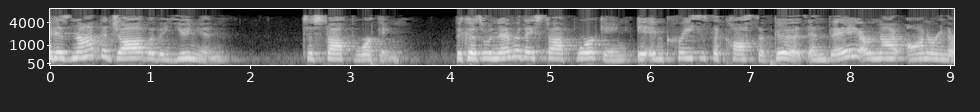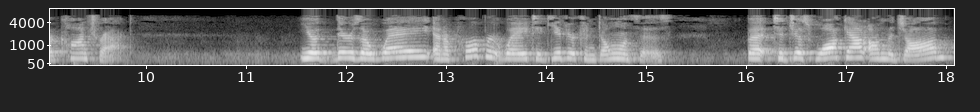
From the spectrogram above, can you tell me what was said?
It is not the job of a union to stop working. Because whenever they stop working, it increases the cost of goods, and they are not honoring their contract. You know, there's a way, an appropriate way to give your condolences, but to just walk out on the job,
